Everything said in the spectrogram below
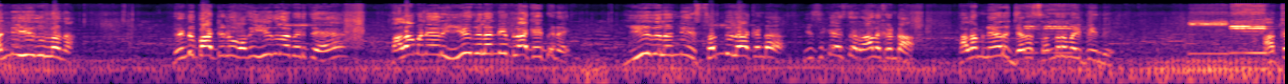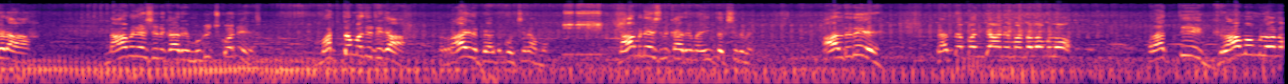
అన్ని ఈదుల్లోన. రెండు పార్టీలు ఒక ఈదులో పెడితే పలమనేరు ఈదులన్నీ బ్లాక్ అయిపోయినాయి. ఈదులన్నీ సందు లేకుండా ఇసుకేస్తే రాలకుండా పలమనేరు జన సందరమైపోయింది. అయిపోయింది అక్కడ నామినేషన్ కార్యం ముగించుకొని మొట్టమొదటిగా రాయలపేటకు వచ్చినాము. నామినేషన్ కార్యం అయిన తక్షణమే. ఆల్రెడీ పెద్ద పంచాయతీ మండలంలో ప్రతి గ్రామంలోన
